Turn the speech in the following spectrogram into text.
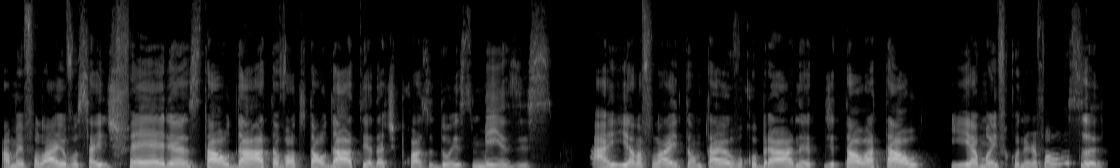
A mãe falou: Ah, eu vou sair de férias, tal data, volto tal data. Ia dar tipo quase dois meses. Aí ela falou: Ah, então tá, eu vou cobrar né, de tal a tal. E a mãe ficou nervosa.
